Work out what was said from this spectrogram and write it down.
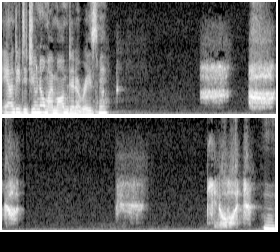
Andy, did you know my mom didn't raise me? Oh God. You know what? Hmm.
